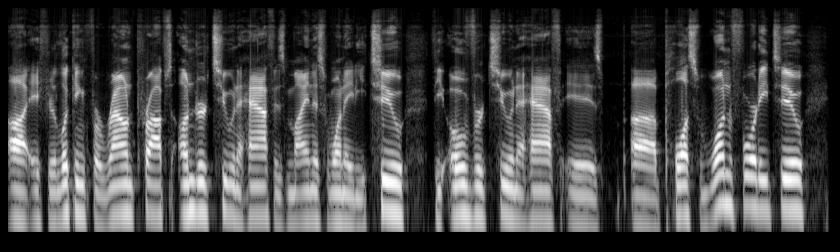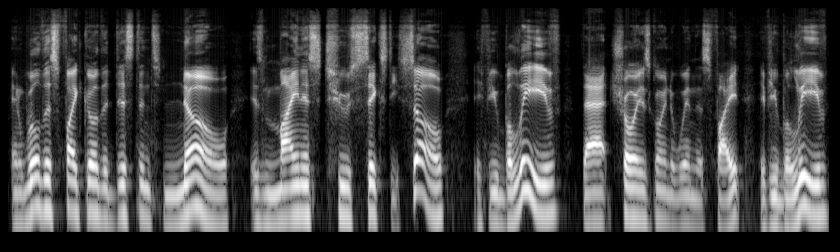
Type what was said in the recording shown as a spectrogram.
Uh, if you're looking for round props, under 2.5 is minus 182. The over 2.5 is uh, plus 142. And will this fight go the distance? No, is minus 260. So if you believe that Choi is going to win this fight, if you believe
